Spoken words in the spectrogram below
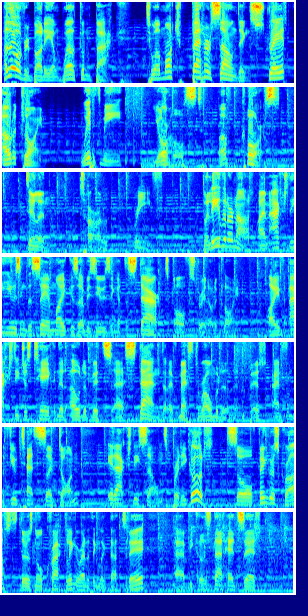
Hello, everybody, and welcome back to a much better sounding Straight Outta Cloyne. With me, your host, of course, Dylan Turl Reeve. Believe it or not, I'm actually using the same mic as I was using at the start of Straight Outta Cloyne. I've actually just taken it out of its uh, stand and I've messed around with it a little bit, and from the few tests I've done, it actually sounds pretty good. So, fingers crossed, there's no crackling or anything like that today, uh, because that headset,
